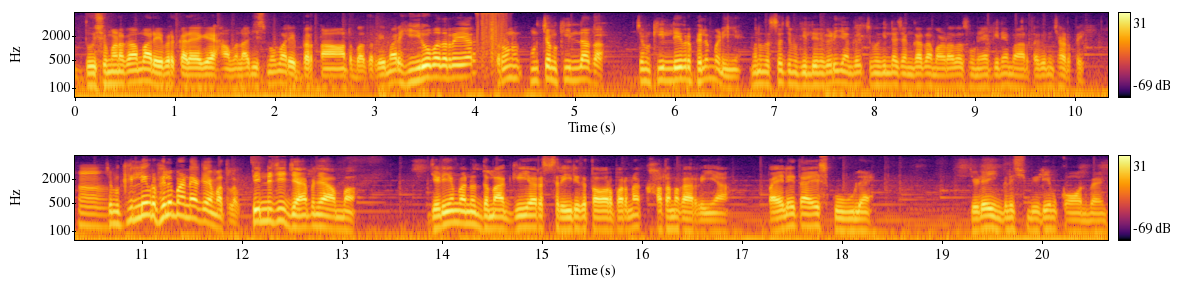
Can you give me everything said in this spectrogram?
ਦੁਸ਼ਮਣ ਦਾ ਮਾਰੇ ਪਰ ਕਰਿਆ ਗਿਆ ਹਮਲਾ ਜਿਸमें ਮਾਰੇ ਵਰਤਾਂਤ ਬਦਲ ਰਹੇ। ਮਾਰੇ ਹੀਰੋ ਬਦਲ ਰਹੇ ਯਾਰ ਪਰ ਹੁਣ ਹੁਣ ਚਮਕੀਲਾ ਤਾਂ। ਚਮਕੀਲੇ ਪਰ ਫਿਲਮ ਬਣੀ ਹੈ। ਮੈਨੂੰ ਦੱਸੋ ਚਮਕੀਲੇ ਨੇ ਕਿਹੜੀ ਜੰਗ ਚਮਕੀਲਾ ਚੰਗਾ ਤਾਂ ਮਾੜਾ ਤਾਂ ਸੁਣਿਆ ਕਿਨੇ ਮਾਰਤਾ ਕਿ ਨਹੀਂ ਛੱਡਤੇ। ਹਾਂ। ਚਮਕੀਲੇ ਪਰ ਫਿਲਮ ਬਣਨਾ ਕਿਆ ਮਤਲਬ? ਤਿੰਨ ਚੀਜ਼ਾਂ ਹੈ ਪੰਜਾਬ ਮਾ। ਜਿਹੜੀਆਂ ਮੈਨੂੰ ਦਿਮਾਗੀ ਔਰ ਸਰੀਰਕ ਤੌਰ ਪਰ ਨਾ ਖਤਮ ਕਰ ਰਹੀਆਂ। ਪਹਿਲੇ ਤਾਂ ਇਹ ਸਕੂਲ ਹੈ। ਜਿਹੜੇ ਇੰਗਲਿਸ਼ ਮੀਡੀਅਮ ਕਨਵੈਂਟ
